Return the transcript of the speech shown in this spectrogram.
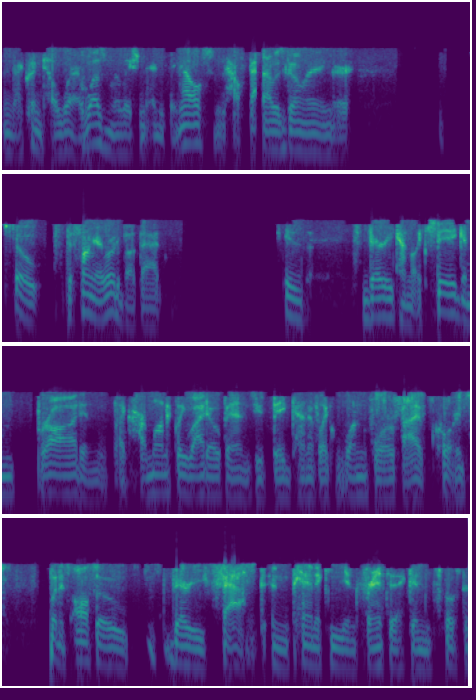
And I couldn't tell where I was in relation to anything else and how fast I was going or so the song I wrote about that is very kind of like big and broad and like harmonically wide open, these big kind of like one, four, five chords. But it's also very fast and panicky and frantic and supposed to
